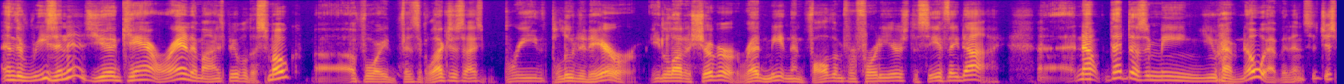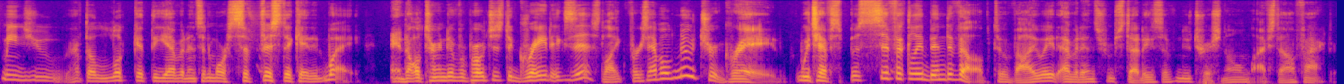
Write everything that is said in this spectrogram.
And the reason is you can't randomize people to smoke, uh, avoid physical exercise, breathe polluted air, or eat a lot of sugar or red meat, and then follow them for 40 years to see if they die. Uh, now, that doesn't mean you have no evidence. It just means you have to look at the evidence in a more sophisticated way. And alternative approaches to GRADE exist, like, for example, NutriGrade, which have specifically been developed to evaluate evidence from studies of nutritional and lifestyle factors.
